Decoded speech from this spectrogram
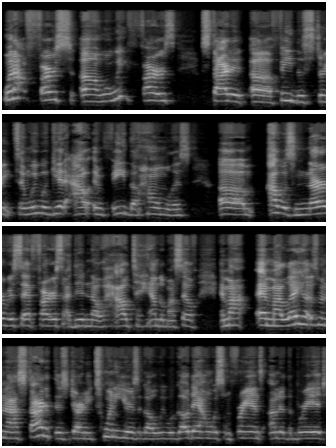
When I first, uh, when we first started uh, Feed the Streets and we would get out and feed the homeless, um, I was nervous at first. I didn't know how to handle myself. And my and my late husband and I started this journey 20 years ago. We would go down with some friends under the bridge,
